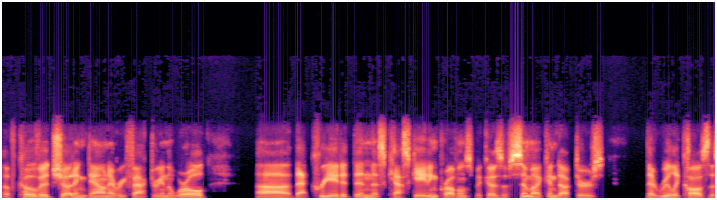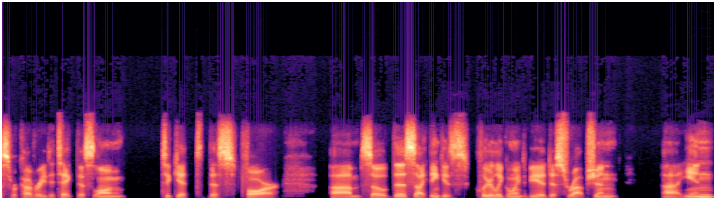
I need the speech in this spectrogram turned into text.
of COVID shutting down every factory in the world. Uh, that created then this cascading problems because of semiconductors that really caused this recovery to take this long to get this far. Um, so this, I think, is clearly going to be a disruption in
